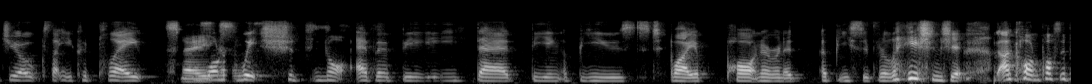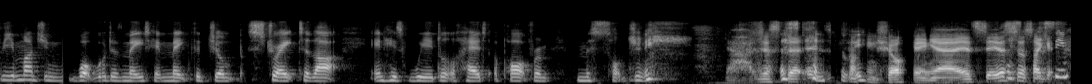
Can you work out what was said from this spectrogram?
jokes that you could play. Snakes. One of which should not ever be there being abused by a partner in an abusive relationship. I can't possibly imagine what would have made him make the jump straight to that in his weird little head apart from misogyny. Yeah, just uh, it's fucking shocking. Yeah, it's it's just like it seems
